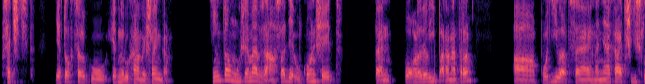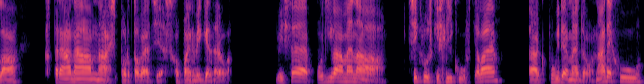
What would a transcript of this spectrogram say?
přečíst. Je to v celku jednoduchá myšlenka. Tímto můžeme v zásadě ukončit ten pohledový parametr a podívat se na nějaká čísla, která nám náš sportovec je schopen vygenerovat. Když se podíváme na cyklus kyslíků v těle, tak půjdeme do nádechů,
